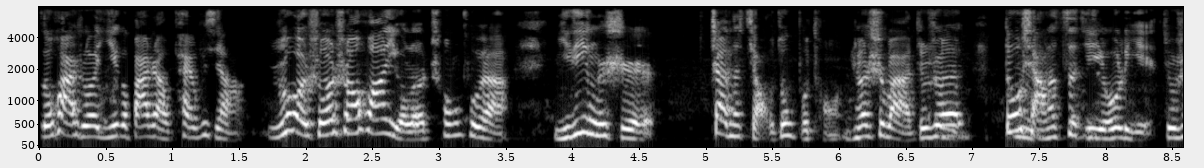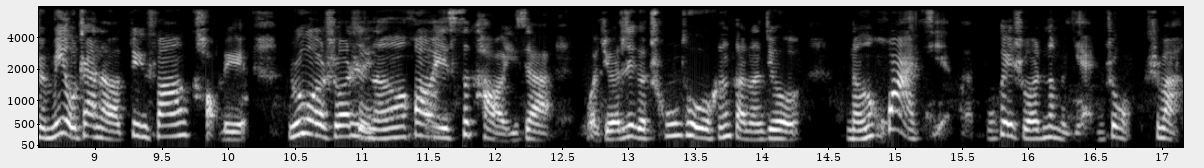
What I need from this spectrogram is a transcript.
俗话说一个巴掌拍不响。如果说双方有了冲突呀，一定是站的角度不同，你说是吧？就是说都想着自己有理，就是没有站到对方考虑。如果说是能换位思考一下，我觉得这个冲突很可能就能化解的，不会说那么严重，是吧？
